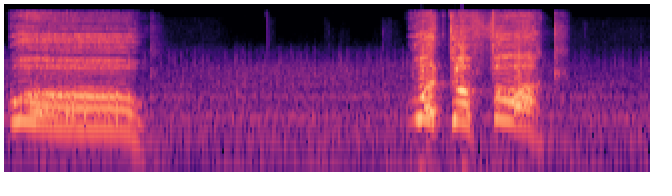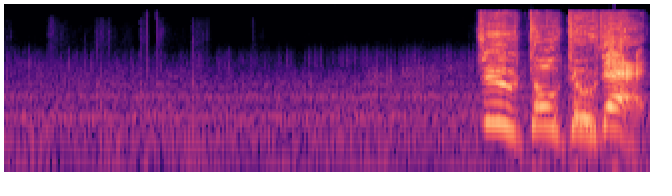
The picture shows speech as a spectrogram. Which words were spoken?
Whoa! What the fuck? Dude, don't do that!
